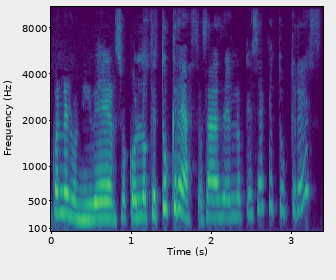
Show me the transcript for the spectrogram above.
con el universo, con lo que tú creas, o sea, de lo que sea que tú crees,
